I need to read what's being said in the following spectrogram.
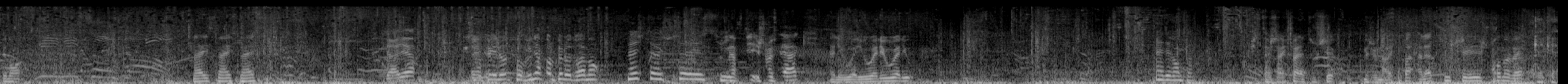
C'est bon. Nice, nice, nice. Derrière Faut venir sur le payload, vraiment. Moi, je te, je te suis. Merci, je me fais hack. Elle est où, elle est où, elle est où, elle est où Ah, devant toi. Putain, j'arrive pas à la toucher. Mais je n'arrive pas à la toucher, je suis trop mauvais. Ok, ok.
